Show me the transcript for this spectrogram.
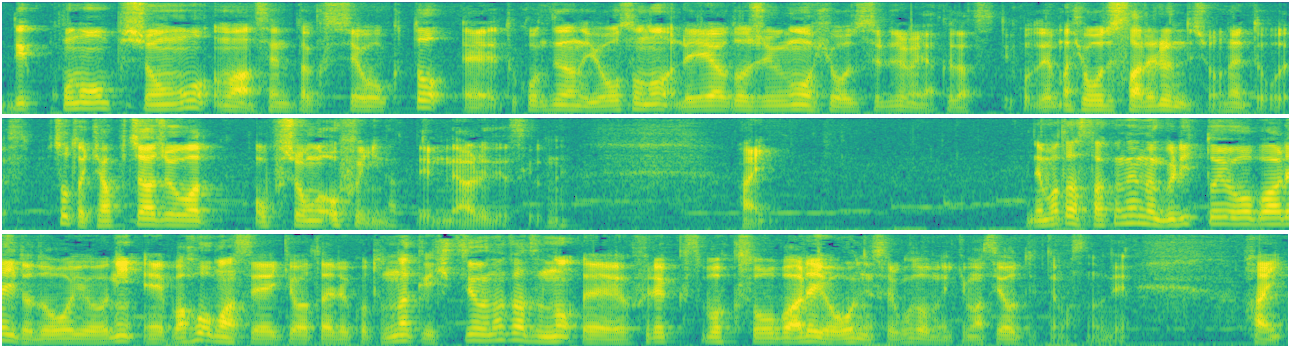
で、このオプションをまあ選択しておくと、え、ー、と、コンテナの要素のレイアウト順を表示するのにも役立つということで、まあ、表示されるんでしょうねということです。ちょっとキャプチャー上はオプションがオフになっているんであれですけどね。はい。で、また昨年のグリッド用オーバーレイと同様に、えー、パフォーマンス影響を与えることなく、必要な数の、えー、 flexbox overlay をオンにすることもできますよって言ってますので、はい。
